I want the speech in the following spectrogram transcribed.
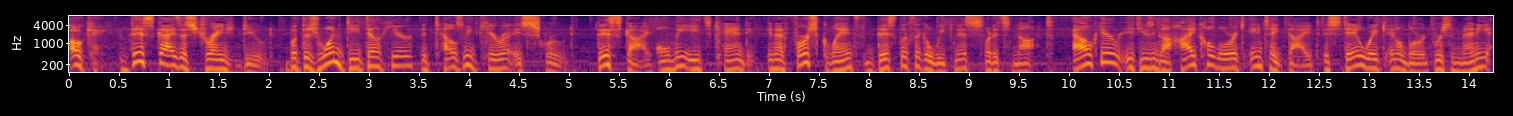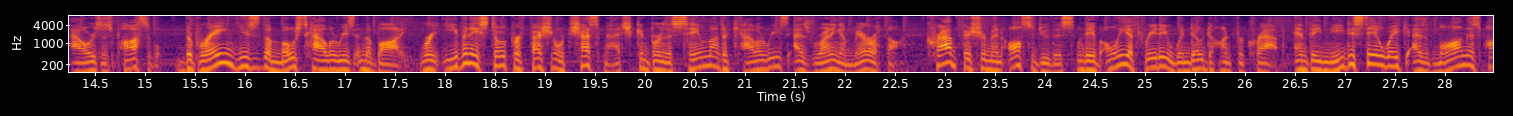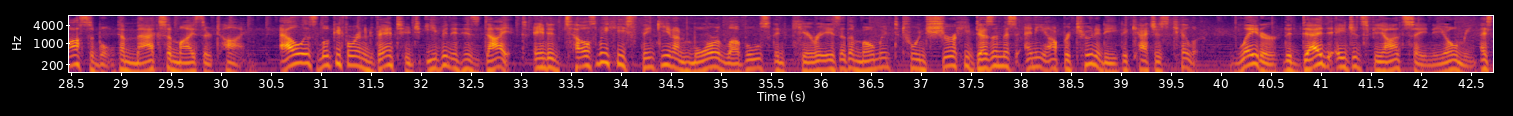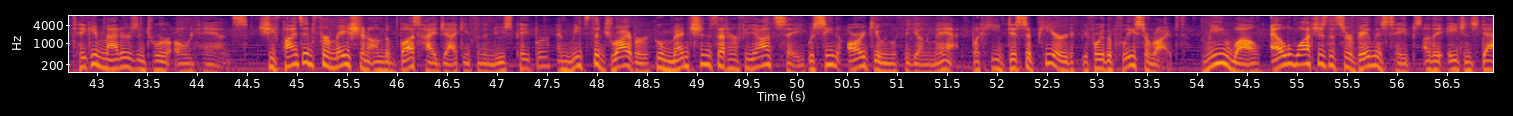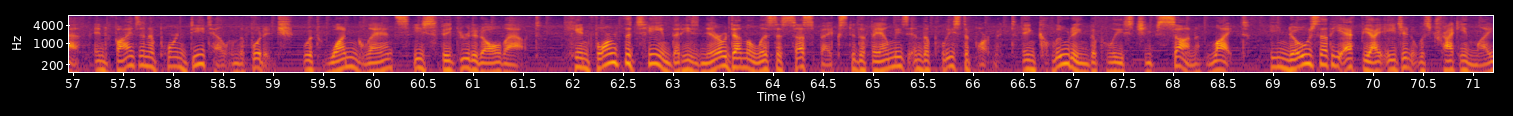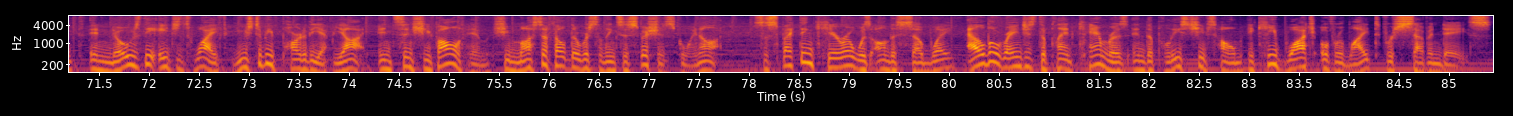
Okay, this guy's a strange dude, but there's one detail here that tells me Kira is screwed. This guy only eats candy, and at first glance, this looks like a weakness, but it's not. L here is using a high caloric intake diet to stay awake and alert for as many hours as possible. The brain uses the most calories in the body, where even a stoic professional chess match can burn the same amount of calories as running a marathon. Crab fishermen also do this when they have only a 3-day window to hunt for crab, and they need to stay awake as long as possible to maximize their time. L is looking for an advantage even in his diet, and it tells me he's thinking on more levels than Kira is at the moment to ensure he doesn't miss any opportunity to catch his killer. Later, the dead agent's fiancee, Naomi, has taken matters into her own hands. She finds information on the bus hijacking from the newspaper and meets the driver who mentions that her fiance was seen arguing with a young man, but he disappeared before the police arrived. Meanwhile, L watches the surveillance tapes of the agent's death and finds an important detail in the footage. With one glance, he's figured it all out. He informs the team that he's narrowed down the list of suspects to the families in the police department, including the police chief's son, Light. He knows that the FBI agent was tracking Light and knows the agent's wife used to be part of the FBI, and since she followed him, she must have felt there was something suspicious going on. Suspecting Kira was on the subway, Aldo arranges to plant cameras in the police chief's home and keep watch over Light for seven days.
